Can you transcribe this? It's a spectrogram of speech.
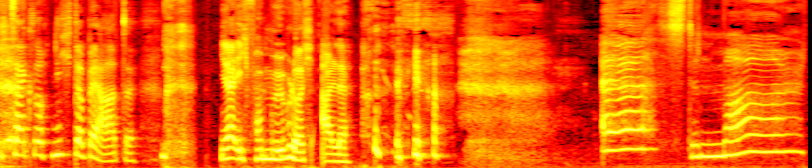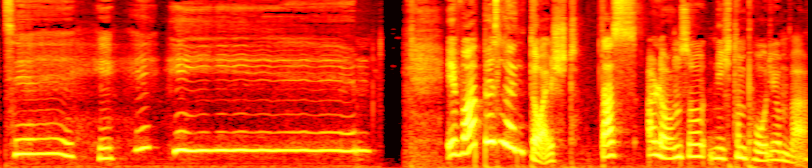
Ich zeig's auch nicht der Beate. Ja, ich vermöbel euch alle. Aston Martin. Ich war ein bisschen enttäuscht, dass Alonso nicht am Podium war.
